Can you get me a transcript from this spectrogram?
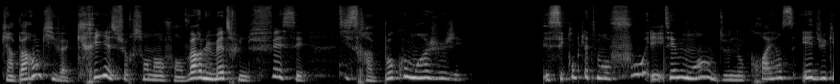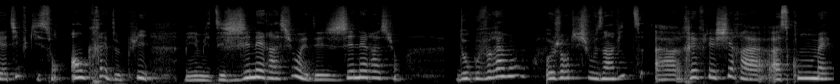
qu'un parent qui va crier sur son enfant, voire lui mettre une fessée, il sera beaucoup moins jugé. C'est complètement fou et témoin de nos croyances éducatives qui sont ancrées depuis mais, des générations et des générations. Donc vraiment, aujourd'hui, je vous invite à réfléchir à ce qu'on met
